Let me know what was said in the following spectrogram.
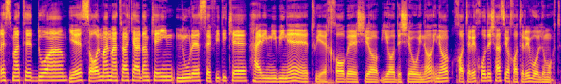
قسمت دو هم یه سوال من مطرح کردم که این نور سفیدی که هری می‌بینه توی خوابش یا یادشه و اینا اینا خاطره خودش هست یا خاطره ولدمورت؟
